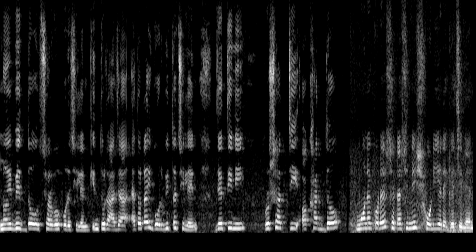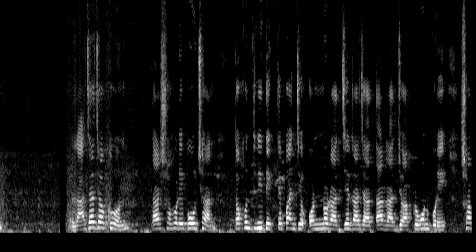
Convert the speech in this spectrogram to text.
নৈবেদ্য উৎসর্গ করেছিলেন। কিন্তু রাজা এতটাই গর্বিত ছিলেন যে তিনি প্রসাদটি অখাদ্য মনে করে সেটা তিনি সরিয়ে রেখেছিলেন। রাজা যখন তার শহরে পৌঁছান তখন তিনি দেখতে পান যে অন্য রাজ্যের রাজা তার রাজ্য আক্রমণ করে সব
